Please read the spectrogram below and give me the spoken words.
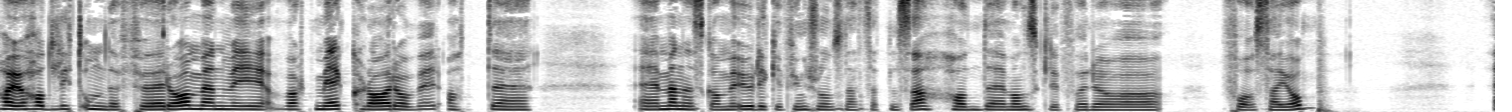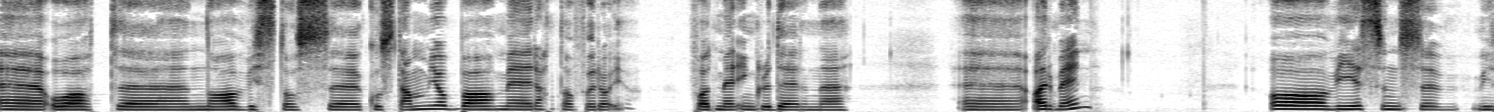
har jo hatt litt om det før òg, men vi ble mer klar over at eh, eh, mennesker med ulike funksjonsnedsettelser hadde vanskelig for å få seg jobb. Uh, og at uh, Nav visste oss eh, hvordan de jobba med retta for å få et mer inkluderende eh, arbeid. Og vi syns, vi,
